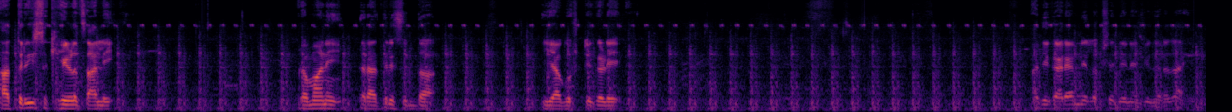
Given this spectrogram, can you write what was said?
रात्रीस खेळ चाले. प्रमाणे रात्रीसुद्धा या गोष्टीकडे अधिकाऱ्यांनी लक्ष देण्याची गरज आहे.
